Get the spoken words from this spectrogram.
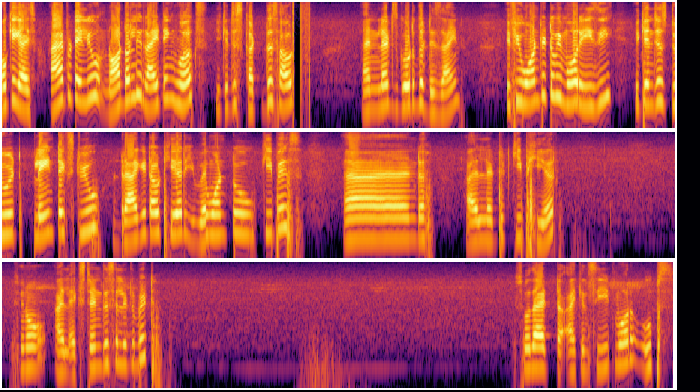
okay guys I have to tell you not only writing works you can just cut this out and let's go to the design. If you want it to be more easy you can just do it plain text view drag it out here where you want to keep it and I'll let it keep here. You know I'll extend this a little bit so that I can see it more. Oops.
